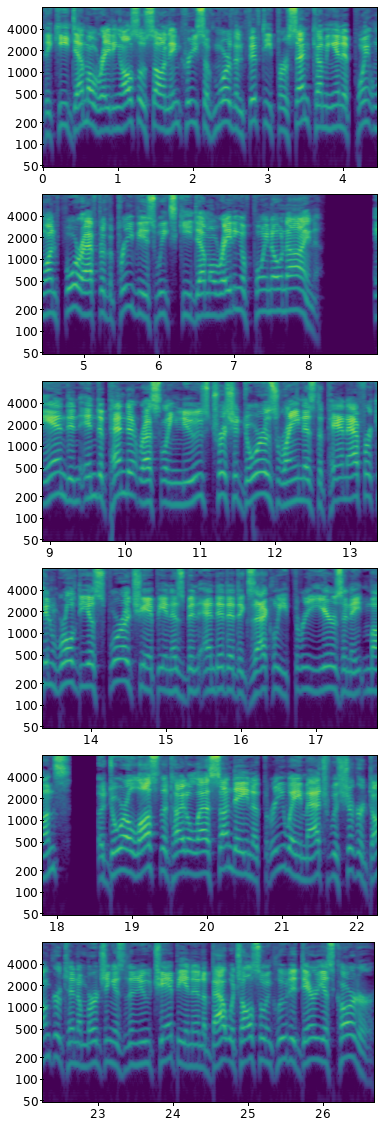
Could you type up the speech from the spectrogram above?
The key demo rating also saw an increase of more than 50%, coming in at 0.14 after the previous week's key demo rating of 0.09. And in independent wrestling news, Trish Adora's reign as the Pan African World Diaspora Champion has been ended at exactly three years and eight months. Adora lost the title last Sunday in a three way match with Sugar Dunkerton emerging as the new champion in a bout which also included Darius Carter.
